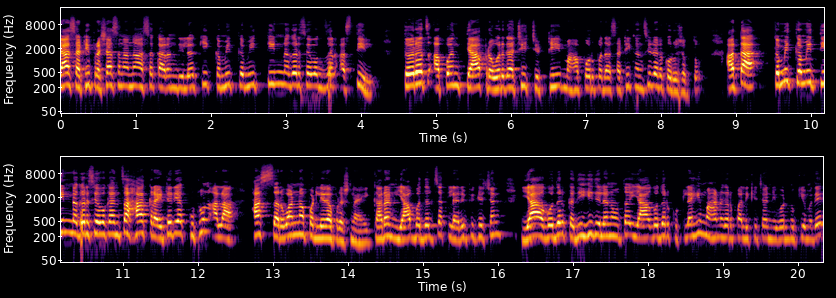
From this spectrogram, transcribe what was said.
त्यासाठी प्रशासनानं असं कारण दिलं की कमीत कमी तीन नगरसेवक जर असतील तरच आपण त्या प्रवर्गाची चिठ्ठी महापौर पदासाठी कन्सिडर करू शकतो. आता कमीत कमी तीन नगरसेवकांचा हा क्रायटेरिया कुठून आला? हा सर्वांना पडलेला प्रश्न आहे. कारण याबद्दलचं क्लॅरिफिकेशन या अगोदर कधीही दिलं नव्हतं. या अगोदर कुठल्याही महानगरपालिकेच्या निवडणुकीमध्ये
